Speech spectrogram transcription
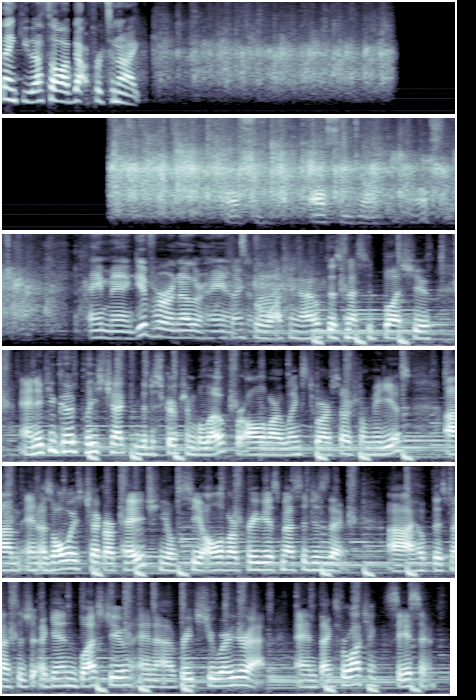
Thank you. That's all I've got for tonight. Awesome. Awesome job. Awesome job. Amen. Give her another hand. Thanks tonight. for watching. I hope this message blessed you. And if you could, please check the description below for all of our links to our social medias. Um, and as always, check our page. You'll see all of our previous messages there. Uh, I hope this message again blessed you and uh, reached you where you're at. And thanks for watching. See you soon.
